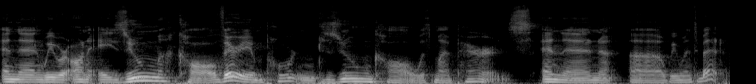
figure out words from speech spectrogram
and then we were on a Zoom call, very important Zoom call with my parents. And then uh, we went to bed.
